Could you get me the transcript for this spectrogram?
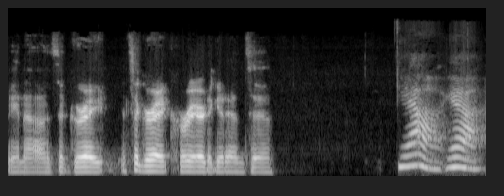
you know it's a great it's a great career to get into. Yeah yeah.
